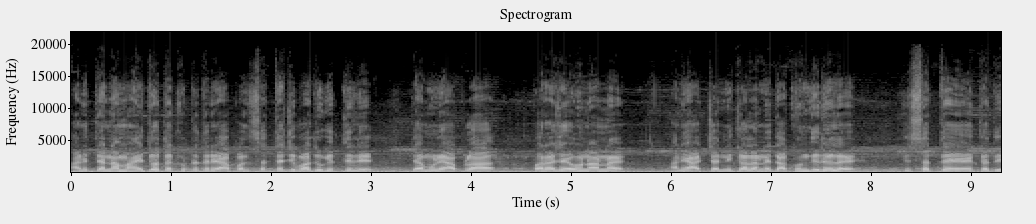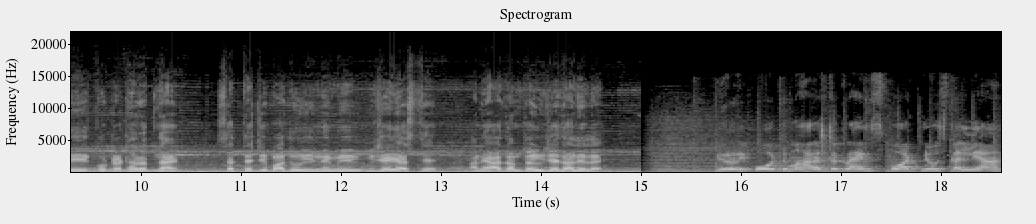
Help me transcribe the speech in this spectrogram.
आणि त्यांना माहिती होतं कुठेतरी आपण सत्याची बाजू घेतलेली आहे. त्यामुळे आपला पराजय होणार नाही. आणि आजच्या निकालाने दाखवून दिलेलं आहे की सत्य हे कधी खोटं ठरत नाही. सत्याची बाजू ही नेहमी विजयी असते आणि आज आमचा विजय झालेला आहे. Bureau report Maharashtra crime spot news Kalyan.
